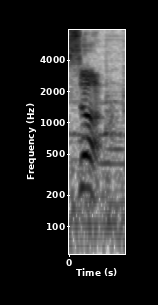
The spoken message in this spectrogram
Sup?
